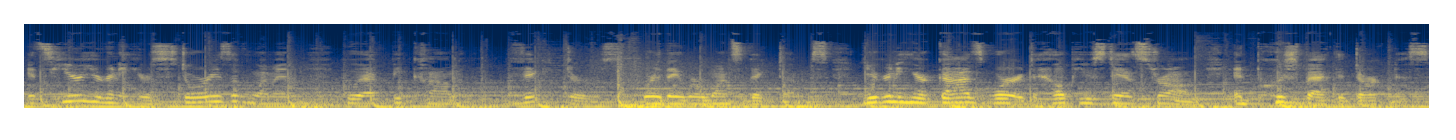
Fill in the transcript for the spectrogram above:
It's here you're going to hear stories of women who have become victors where they were once victims. You're going to hear God's word to help you stand strong and push back the darkness.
